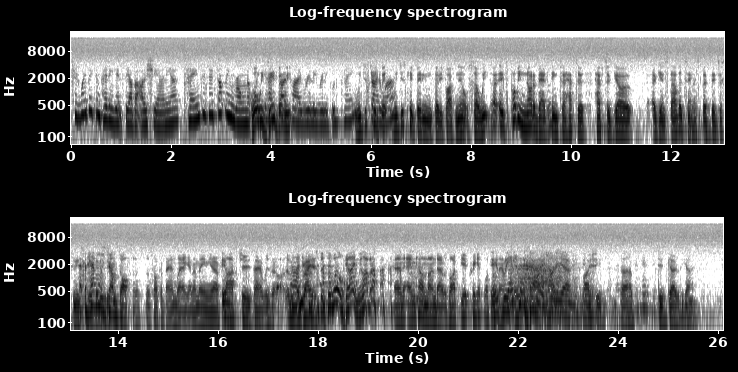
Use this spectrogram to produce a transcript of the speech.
Should we be competing against the other Oceania teams? Is there something wrong that Well, we, we have did, to but go we- play really, really good teams we just straight keep be- away? we just keep beating them 35 0 So we uh, it's probably not a bad thing to have to have to go against other teams, but there just needs to be a haven't bit we of jumped off the, the soccer bandwagon? I mean, you know, Yeah. last Tuesday it was uh, it was the greatest. It's the world game. We love it. And and come Monday it was like, yeah, cricket. What's on Every- now? I, uh, I actually uh, did go to the game.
